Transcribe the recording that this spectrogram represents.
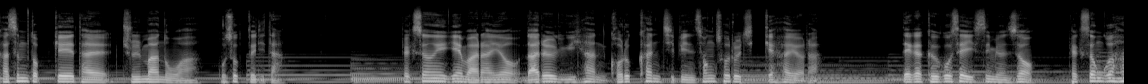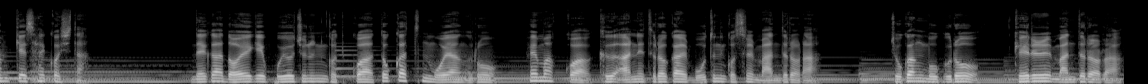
가슴 덮개에 달 줄마노와 보석들이다. 백성에게 말하여 나를 위한 거룩한 집인 성소를 짓게 하여라. 내가 그곳에 있으면서 백성과 함께 살 것이다. 내가 너에게 보여주는 것과 똑같은 모양으로 회막과 그 안에 들어갈 모든 것을 만들어라. 조각목으로 궤를 만들어라.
